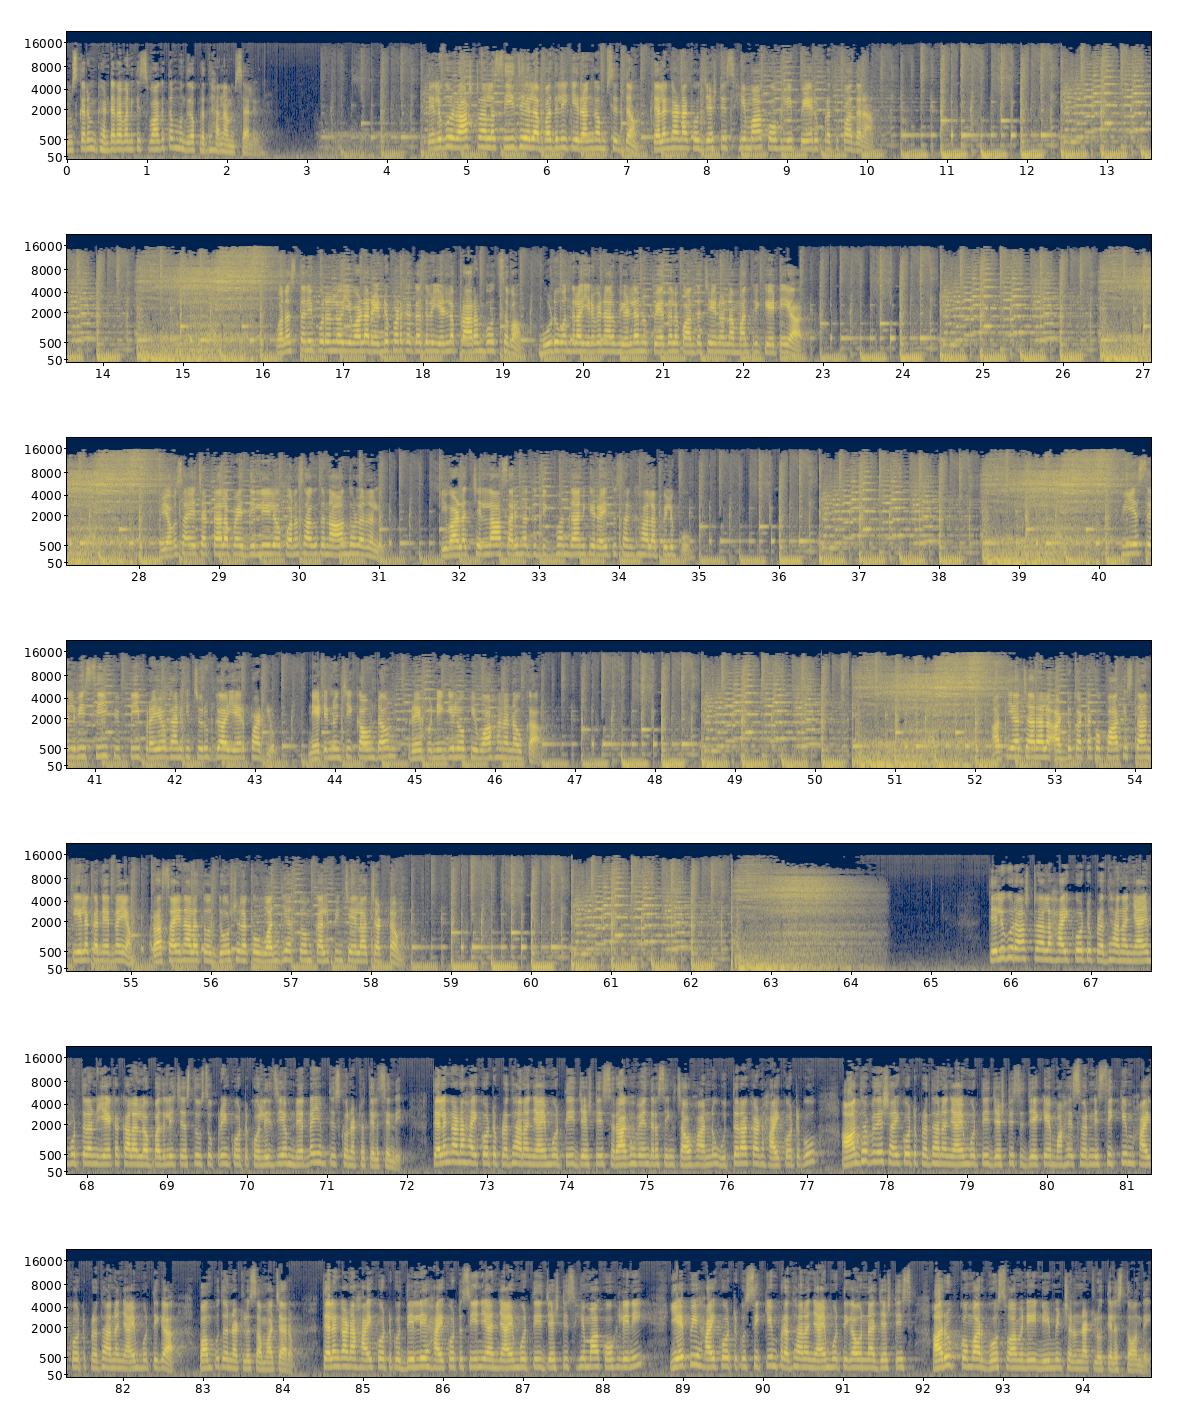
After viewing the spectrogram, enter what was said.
నమస్కారం. ఘంటరవానికి స్వాగతం. ముందుగా ప్రధాన అంశాలు తెలుగు రాష్ట్రాల సీజేల బదిలీకి రంగం సిద్ధం. తెలంగాణకు జస్టిస్ హిమా కోహ్లీ పేరు ప్రతిపాదన. వనస్థలిపురంలో ఇవాళ రెండు పడక గదుల ఇళ్ళ ప్రారంభోత్సవం. మూడు వందల ఇరవై నాలుగు ఇళ్ళను పేదలకు అందచేయనున్న మంత్రి కేటీఆర్. వ్యవసాయ చట్టాలపై ఢిల్లీలో కొనసాగుతున్న ఆందోళనలు. ఇవాళ జిల్లా సరిహద్దు దిగ్బంధానికి రైతు సంఘాల పిలుపు. పిఎస్ఎల్వి సి ఫిఫ్టీ ప్రయోగానికి చురుగ్గా ఏర్పాట్లు. నేటి నుంచి కౌంట్ డౌన్ రేపు నింగిలోకి వాహన నౌక. అత్యాచారాల అడ్డుకట్టకు పాకిస్తాన్ కీలక నిర్ణయం. రసాయనాలతో దోషులకు వంధ్యత్వం కల్పించేలా చట్టం. తెలుగు రాష్ట్రాల హైకోర్టు ప్రధాన న్యాయమూర్తులను ఏకకాలంలో బదిలీ చేస్తూ సుప్రీంకోర్టు కొలీజియం నిర్ణయం తీసుకున్నట్లు తెలిసింది. తెలంగాణ హైకోర్టు ప్రధాన న్యాయమూర్తి జస్టిస్ రాఘవేంద్ర సింగ్ చౌహాన్ను ఉత్తరాఖండ్ హైకోర్టుకు ఆంధ్రప్రదేశ్ హైకోర్టు ప్రధాన న్యాయమూర్తి జస్టిస్ జేకే మహేశ్వర్ని సిక్కిం హైకోర్టు ప్రధాన న్యాయమూర్తిగా పంపుతున్నట్లు సమాచారం. తెలంగాణ హైకోర్టుకు ఢిల్లీ హైకోర్టు సీనియర్ న్యాయమూర్తి జస్టిస్ హిమా కోహ్లీని ఏపీ హైకోర్టుకు సిక్కిం ప్రధాన న్యాయమూర్తిగా ఉన్న జస్టిస్ అరూప్ కుమార్ గోస్వామిని నియమించనున్నట్లు తెలుస్తోంది.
